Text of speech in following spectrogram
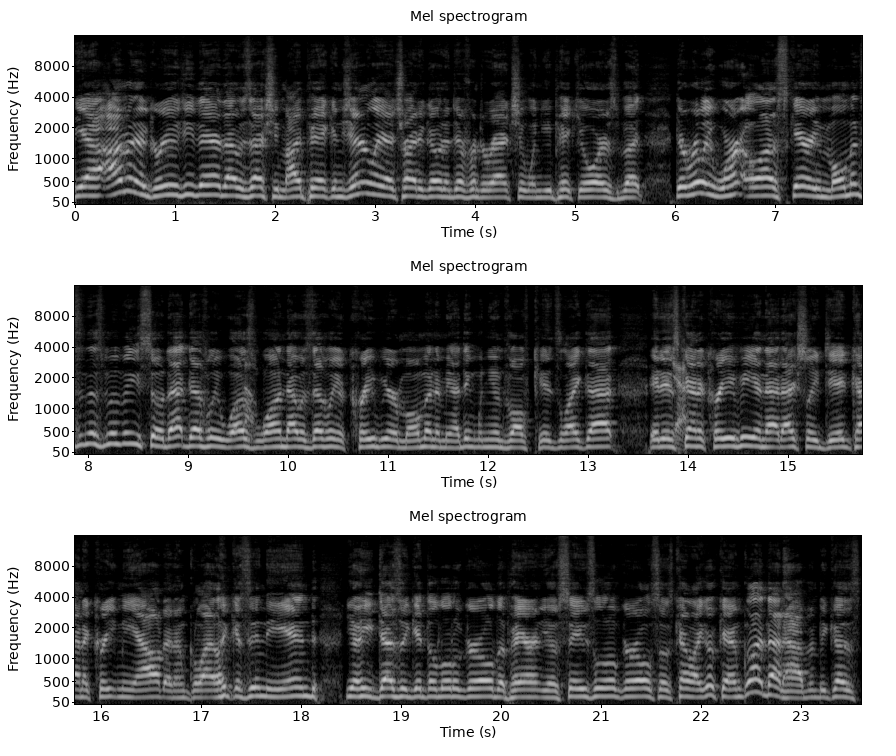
Yeah, I'm going to agree with you there. That was actually my pick. And generally, I try to go in a different direction when you pick yours, but there really weren't a lot of scary moments in this movie. So that definitely was no. one. That was definitely a creepier moment. I mean, I think when you involve kids like that, it is yeah. kind of creepy. And that actually did kind of creep me out. And I'm glad, like, because in the end, you know, he doesn't get the little girl. The parent, you know, saves the little girl. So it's kind of like, okay, I'm glad that happened because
